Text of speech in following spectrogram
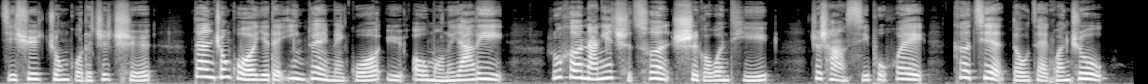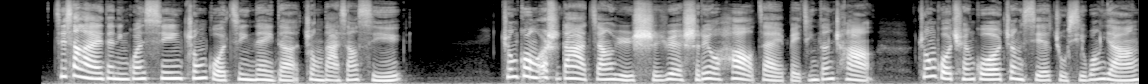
急需中国的支持。但中国也得应对美国与欧盟的压力，如何拿捏尺寸是个问题。这场习普会，各界都在关注。接下来带您关心中国境内的重大消息。中共二十大将于十月十六号在北京登场。中国全国政协主席汪洋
